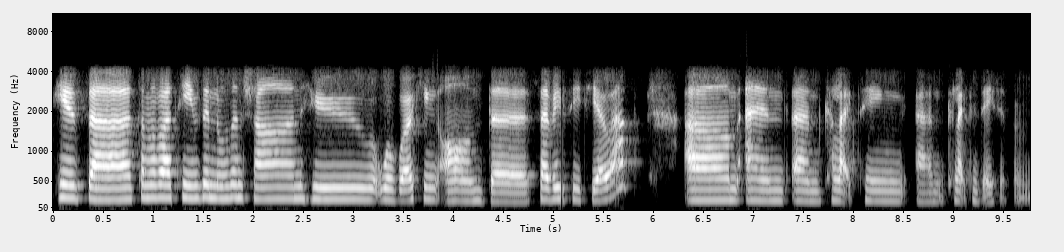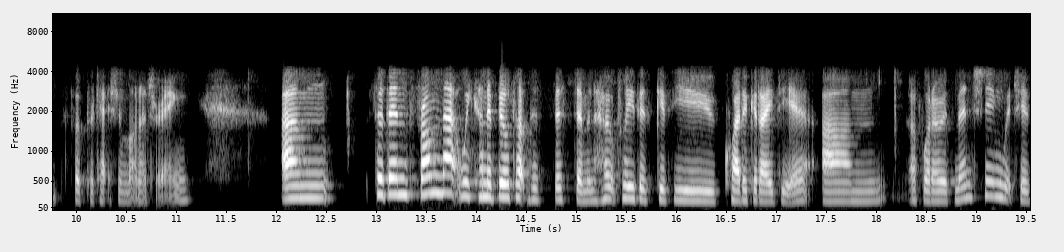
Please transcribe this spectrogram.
Here's uh, some of our teams in Northern Shan who were working on the Survey CTO app um, and um, collecting um, collecting data from for protection monitoring. Um, so then from that, we kind of built up this system, and hopefully this gives you quite a good idea um, of what I was mentioning, which is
